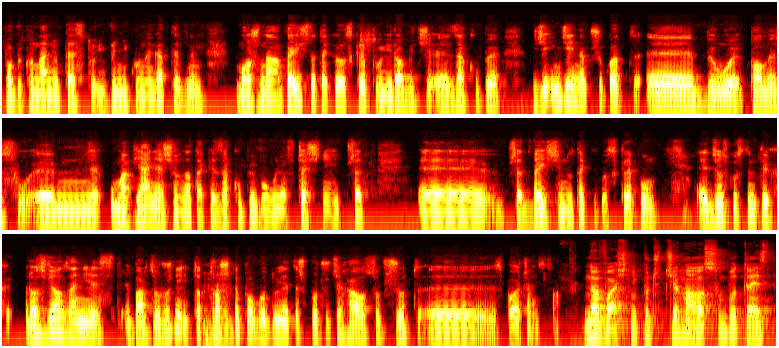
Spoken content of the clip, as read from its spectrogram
po wykonaniu testu i wyniku negatywnym można wejść do takiego sklepu i robić y, zakupy. Gdzie indziej na przykład y, był pomysł umawiania się na takie zakupy w ogóle wcześniej, przed przed wejściem do takiego sklepu. E, w związku z tym tych rozwiązań jest bardzo różnie i to mhm. troszkę powoduje też poczucie chaosu wśród e, społeczeństwa. No właśnie, poczucie chaosu, bo to jest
